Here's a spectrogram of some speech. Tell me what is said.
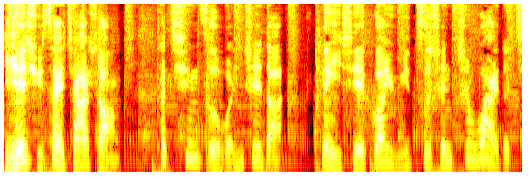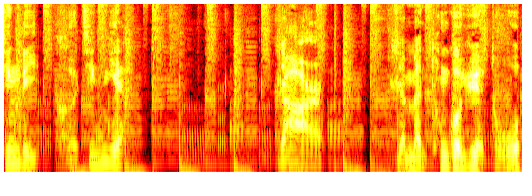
也许再加上他亲自闻之的那一些关于自身之外的经历和经验。然而，人们通过阅读，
